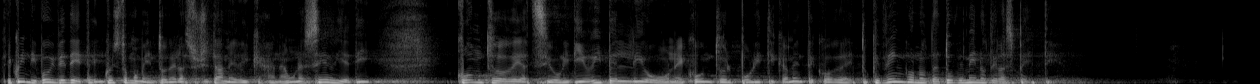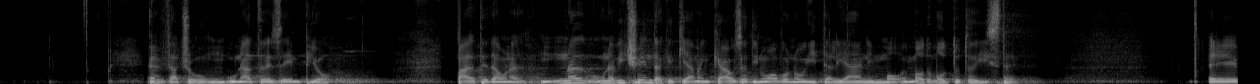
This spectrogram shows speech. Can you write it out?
E quindi voi vedete in questo momento nella società americana una serie di controreazioni, di ribellione contro il politicamente corretto, che vengono da dove meno te l'aspetti. E vi faccio un, un altro esempio parte da una, una, una, vicenda che chiama in causa di nuovo noi italiani in, mo, in modo molto triste. È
